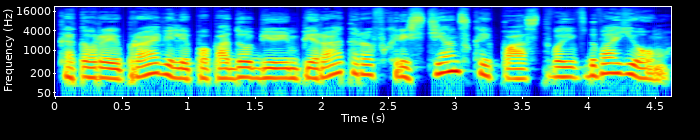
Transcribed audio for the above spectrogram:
которые правили по подобию императоров христианской паствой вдвоем.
